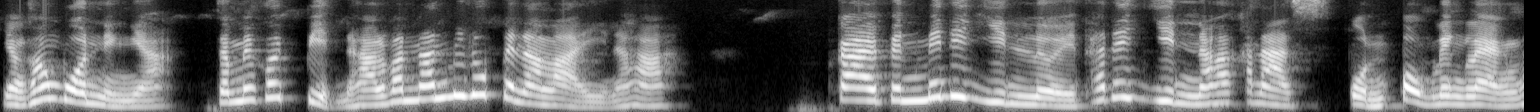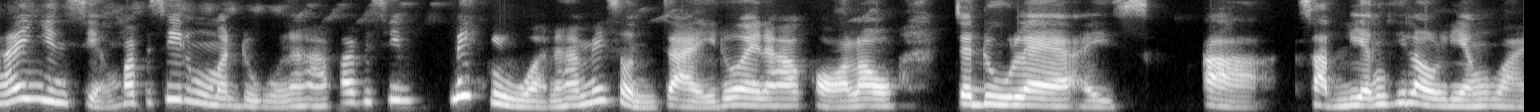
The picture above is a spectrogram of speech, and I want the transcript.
อย่างข้างบนอย่างเงี้ย จะไม่ค่อยปิดนะคะ วันนั้นไม่รู้เป็นอะไรนะคะ กลายเป็นไม่ได้ยินเลย ถ้าได้ยินนะคะ ขนาดฝนตกแรงๆถ้าได้ยินเสียงป้าพิซี่ลงมาดูนะคะป้าพิซี่ไม่กลัวนะคะ ไม่สนใจด้วยนะคะ ขอเราจะดูแลไอ สัตว์เลี้ยงที่เราเลี้ยงไว้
